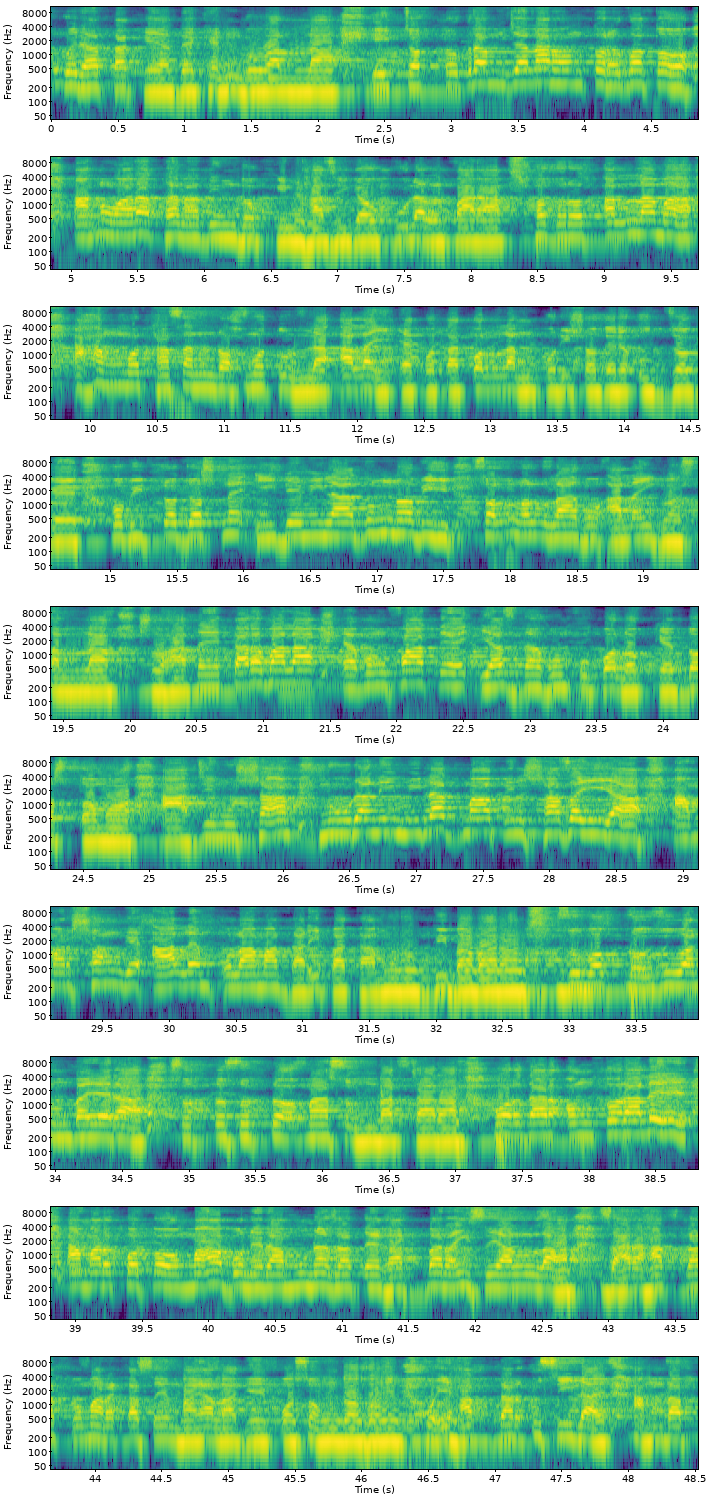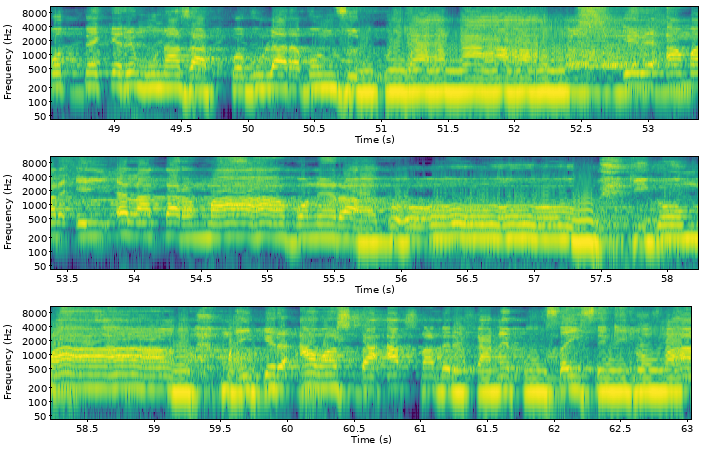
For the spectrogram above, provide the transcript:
দেখেন গো আল্লাহ। এই চট্টগ্রাম জেলার অন্তর্গত আনোয়ারা থানাধীন দক্ষিণ হাজিগাঁও পাড়া হজরত আল্লামা আহম্মদ হাসান রহমতুল্লাহ আলাই একতা কল্যাণ পরিষদের উদ্যোগে পবিত্র জশ্নে ঈদে মিলাদুন নবী সাল্লাল্লাহু আলাইহি ওয়াসাল্লাম, সোহাদে কারবালা এবং ফাতে ইয়াজদাহুম উপলক্ষে দশতম আজিমুসান নুরানি মিলাদ মাহফিল সাজাইয়া আমার সঙ্গে আলেম ওলামা দাড়ি পাকা মুরব্বী বাবারা, যুবক নজুয়ান ভাইয়েরা, ছোট্ট ছোট্ট মাসুম বাচ্চারা, পর্দার অন্তরালে আমার কত মা বোনেরা মুনাজাতে হাত বাড়াইছে আল্লাহ, যার হাতটা তোমার কাছে মায়া লাগে, পছন্দ হয়, ওই হাতটার উচিলায় আমরা প্রত্যেকের মুনাজাত কবুলার মঞ্জুর কইরা না এর আমার এই এলাকার মা বোনেরা গো। কি গো মা? মাইকের আওয়াজটা আপনাদের কানে পৌঁছাইছে নি গো মা?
